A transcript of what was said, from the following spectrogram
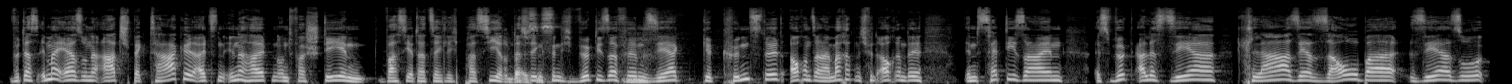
wird das immer eher so eine Art Spektakel als ein Innehalten und Verstehen, was hier tatsächlich passiert. Und deswegen finde ich, wirkt dieser Film mh. sehr gekünstelt, auch in seiner Macht. Und ich finde auch in der, im Setdesign, es wirkt alles sehr klar, sehr sauber, sehr so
